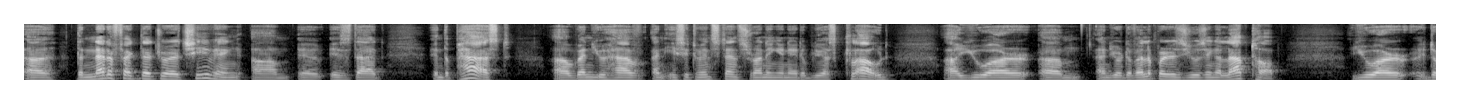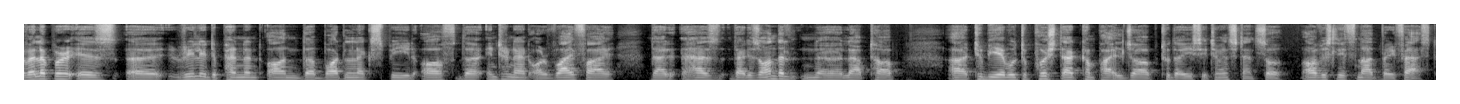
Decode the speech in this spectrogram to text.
the net effect that you're achieving um, is that in the past, when you have an EC2 instance running in AWS Cloud, you are um, and your developer is using a laptop your developer is uh, really dependent on the bottleneck speed of the internet or Wi-Fi that has that is on the uh, laptop uh, to be able to push that compile job to the EC2 instance. So obviously, it's not very fast.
